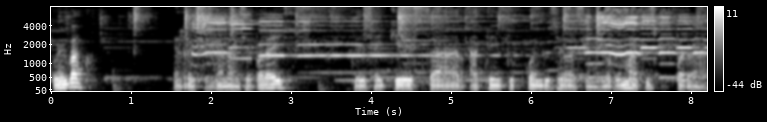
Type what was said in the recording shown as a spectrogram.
con el banco. El resto es ganancia para ellos. Entonces hay que estar atento cuando se hacen los remates para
